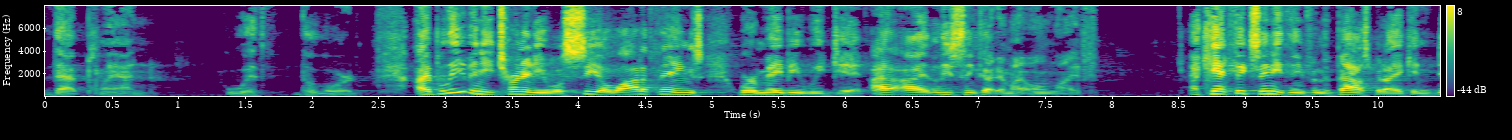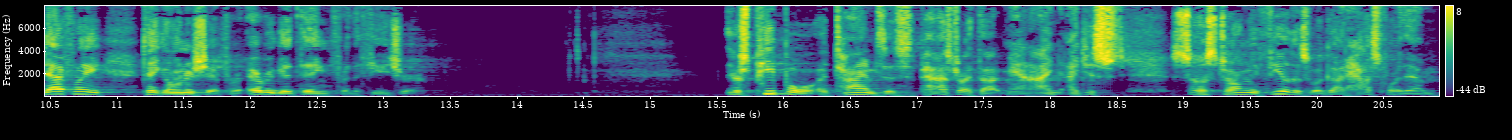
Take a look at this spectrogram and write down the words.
that plan with the Lord. I believe in eternity we'll see a lot of things where maybe we did. I, I at least think that in my own life. I can't fix anything from the past, but I can definitely take ownership for every good thing for the future. There's people at times as a pastor, I thought, man, I, I just so strongly feel this is what God has for them.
